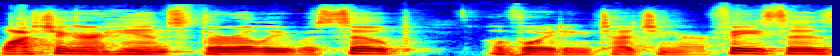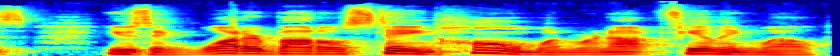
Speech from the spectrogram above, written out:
Washing our hands thoroughly with soap, avoiding touching our faces, using water bottles, staying home when we're not feeling well,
